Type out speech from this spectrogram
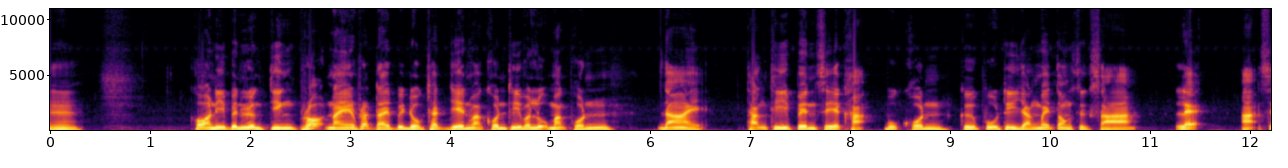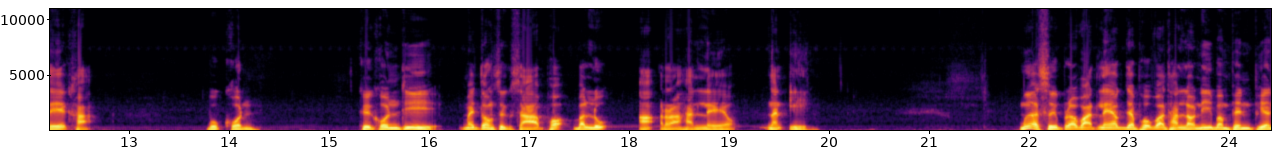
นะข้อนี้เป็นเรื่องจริง เพราะในพระไตรปิฎกชัดเจนว่าคนที่บรรลุมรรคผลได้ทั้งที่เป็นเสขะบุคคลคือผู้ที่ยังไม่ต้องศึกษา และอเสขะบุคคล คือคนที่ไม่ต้องศึกษาเพราะบรรลุอรหันต์แล้วนั่นเอง เมื่อสืบประวัติแล้วจะพบว่าท่านเหล่านี้บำเพ็ญเพียร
